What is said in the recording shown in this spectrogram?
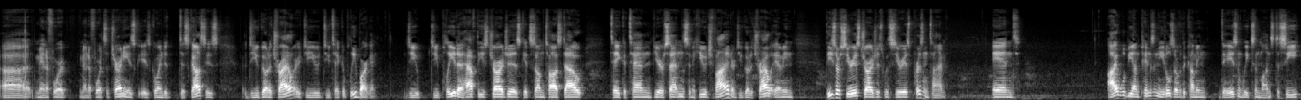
uh, Manafort Manafort's attorney is is going to discuss is: Do you go to trial or do you do you take a plea bargain? Do you do you plead to half these charges, get some tossed out, take a 10 year sentence and a huge fine, or do you go to trial? I mean, these are serious charges with serious prison time. And I will be on pins and needles over the coming days and weeks and months to see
